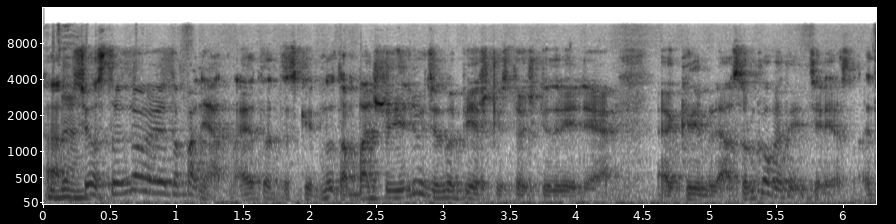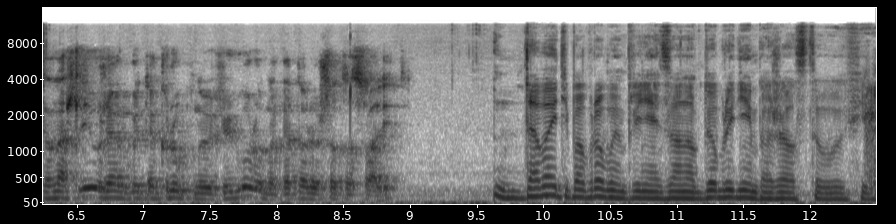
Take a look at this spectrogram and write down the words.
А да. все остальное это понятно. Это, так сказать, ну там большие люди, ну пешки с точки зрения э, Кремля. Сурков это интересно. Это нашли уже какую-то крупную фигуру, на которую что-то свалить. Давайте попробуем принять звонок. Добрый день, пожалуйста, в эфире.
